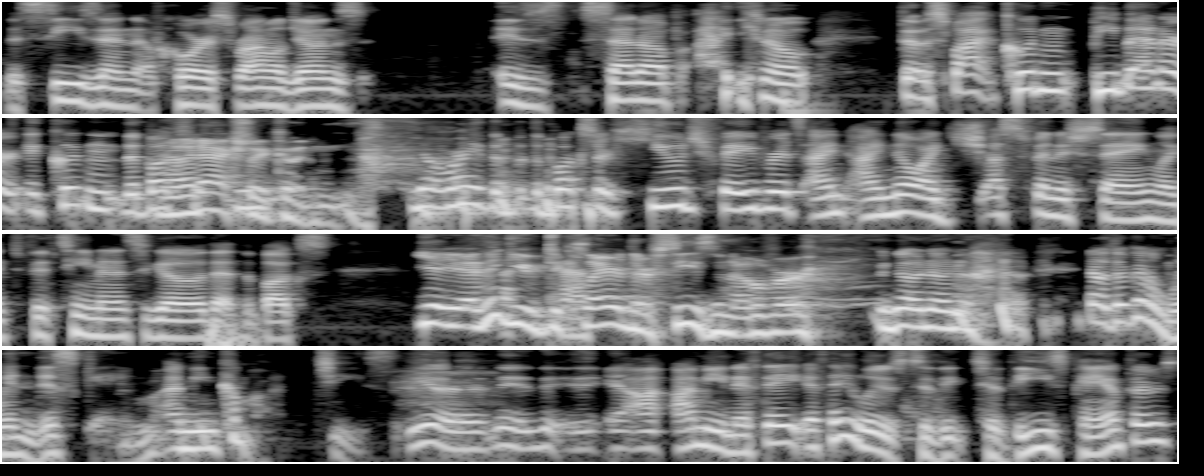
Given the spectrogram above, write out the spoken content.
the season. Of course, Ronald Jones is set up. You know, the spot couldn't be better. It couldn't. The Bucs. No, it actually huge- couldn't. No, right. The, the Bucs are huge favorites. I I know. I just finished saying like 15 minutes ago that the Bucs. Yeah, yeah. I think you declared their season over. No, no, no, no. They're going to win this game. I mean, come on, jeez. Yeah, they- they- I, I mean, if they if they lose to the to these Panthers,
